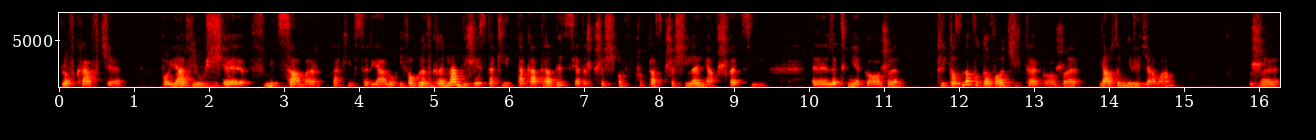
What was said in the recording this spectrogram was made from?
w Lovecraftie, pojawił mhm. się w Midsummer, takim serialu, i w ogóle w Grenlandii, że jest taki, taka tradycja też podczas przesilenia w Szwecji letniego, że, czyli to znowu dowodzi tego, że ja o tym nie wiedziałam, że,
